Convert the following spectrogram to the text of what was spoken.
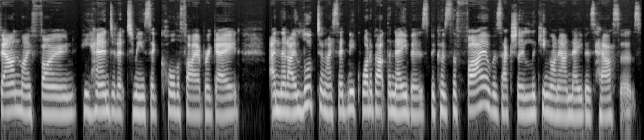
found my phone. He handed it to me said, Call the fire brigade. And then I looked and I said, Nick, what about the neighbors? Because the fire was actually licking on our neighbors' houses.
